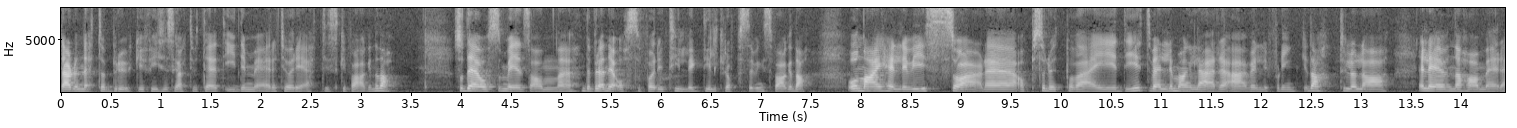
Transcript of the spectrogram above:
Der du nettopp bruker fysisk aktivitet i de mer teoretiske fagene, da. Så det sånn eh, Det brenner jeg også for i tillegg til kroppsøvingsfaget, da. Og nei, heldigvis så er det absolutt på vei dit. Veldig mange lærere er veldig flinke da, til å la elevene ha mer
